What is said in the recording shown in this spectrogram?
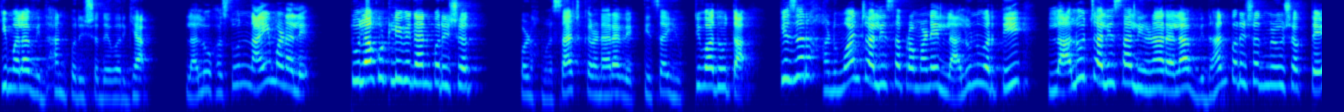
की मला विधान परिषदेवर घ्या. लालू हसून नाही म्हणाले तुला कुठली विधान परिषद? पण मसाज करणाऱ्या व्यक्तीचा युक्तिवाद होता की जर हनुमान चालिसाप्रमाणे लालूंवरती लालू चालिसा लिहिणाऱ्याला विधान परिषद मिळू शकते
